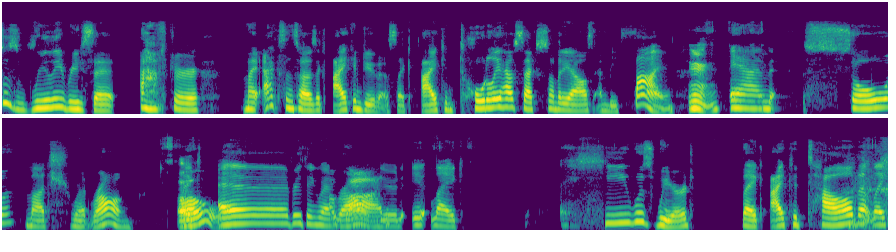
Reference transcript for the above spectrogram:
was really recent after my ex and so I was like I can do this. Like I can totally have sex with somebody else and be fine. Mm. And so much went wrong. Like Oh. everything went Oh, wrong, God. dude. It like he was weird. Like I could tell that like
